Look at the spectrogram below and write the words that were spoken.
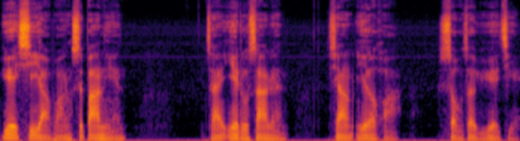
约西亚王十八年，在耶路撒冷向耶和华守着逾越节。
